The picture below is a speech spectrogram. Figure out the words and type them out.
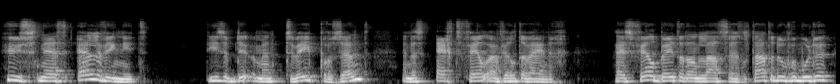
Huisnes Elving niet. Die is op dit moment 2% en dat is echt veel en veel te weinig. Hij is veel beter dan de laatste resultaten doen vermoeden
